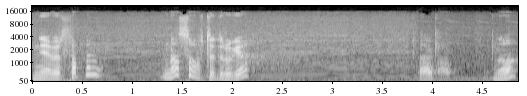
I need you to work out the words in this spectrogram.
Nie, Verstappen? Na softy drugie? Tak? No. That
